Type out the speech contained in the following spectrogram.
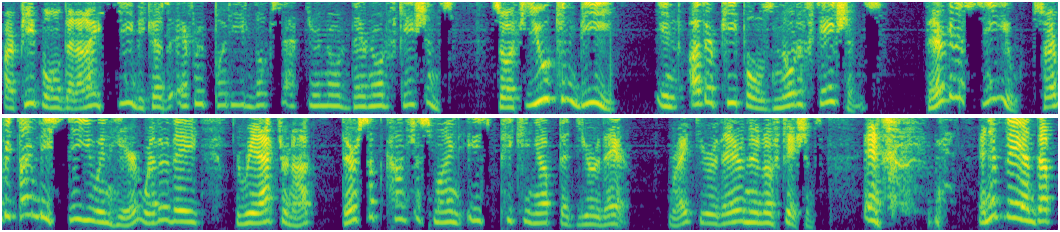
are people that I see because everybody looks at your note their notifications so if you can be in other people's notifications they're going to see you. So every time they see you in here whether they react or not their subconscious mind is picking up that you're there right? You're there in their notifications. And and if they end up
